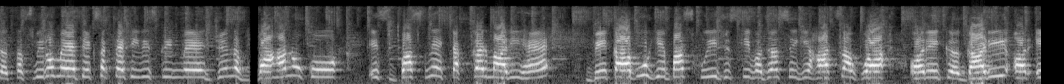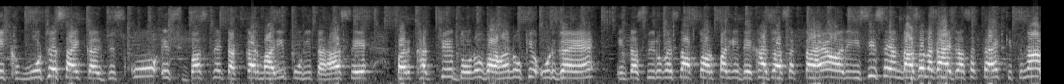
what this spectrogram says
तस्वीरों में देख सकते हैं टीवी स्क्रीन में जिन वाहनों को इस बस ने टक्कर मारी है। बेकाबू ये बस हुई जिसकी वजह से ये हादसा हुआ और एक गाड़ी और एक मोटरसाइकिल जिसको इस बस ने टक्कर मारी पूरी तरह से पर खच्चे दोनों वाहनों के उड़ गए हैं। इन तस्वीरों में साफ़ तौर पर यह देखा जा सकता है और इसी से अंदाज़ा लगाया जा सकता है कितना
